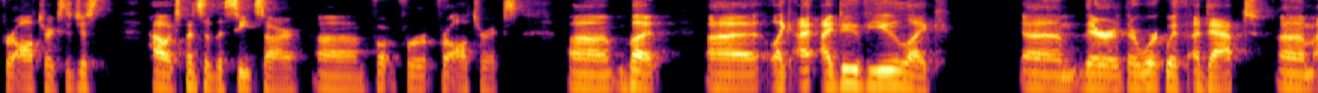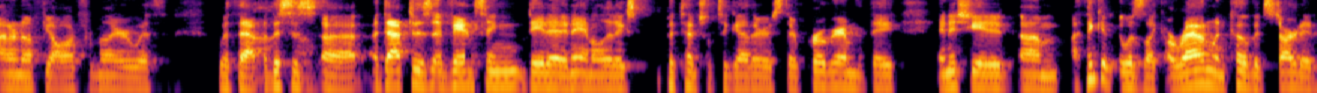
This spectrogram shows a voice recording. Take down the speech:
for Alteryx is just how expensive the seats are um, for for for Alteryx. Um, but uh, like I, I do view like um, their their work with Adapt. Um, I don't know if y'all are familiar with with that, but Uh, this is uh, Adapt is advancing data and analytics potential together. It's their program that they initiated. Um, I think it, it was like around when COVID started,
